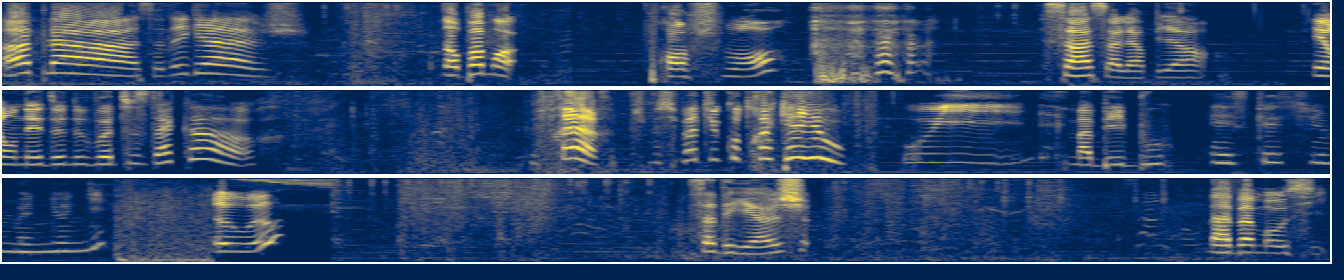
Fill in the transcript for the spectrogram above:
Hop là, ça dégage. Non, pas moi. Franchement. ça, ça a l'air bien. Et on est de nouveau tous d'accord. Mais frère, je me suis battu contre un caillou. Oui, ma bébou. Est-ce que tu me gnognis Euh, ouais. Ça dégage. Bah bah moi aussi.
